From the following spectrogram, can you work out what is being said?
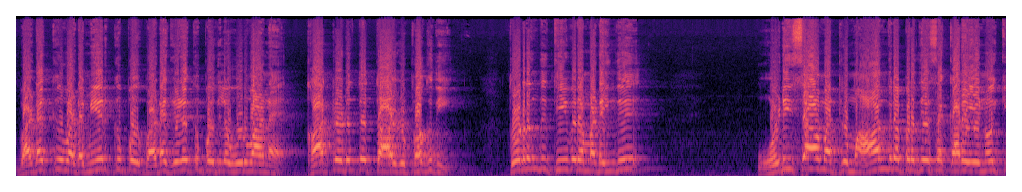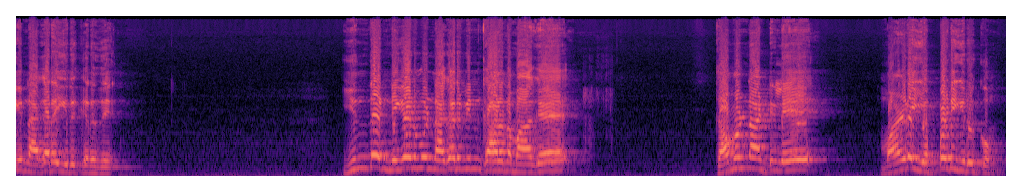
வடக்கு வடமேற்கு பகு- வடகிழக்கு பகுதியில் உருவான காற்றழுத்த தாழ்வு பகுதி தொடர்ந்து தீவிரமடைந்து ஒடிசா மற்றும் ஆந்திர பிரதேச கரையை நோக்கி நகர இருக்கிறது. இந்த நிகழ்வு நகர்வின் காரணமாக தமிழ்நாட்டிலே மழை எப்படி இருக்கும்?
